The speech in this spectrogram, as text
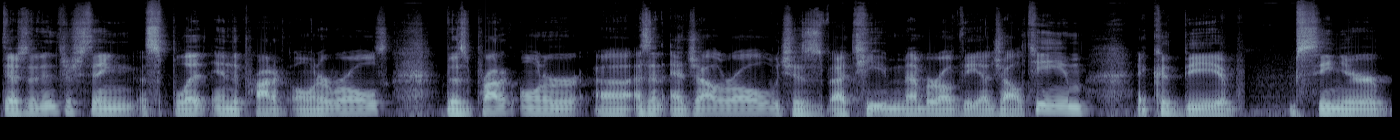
There's an interesting split in the product owner roles. There's a product owner uh, as an agile role, which is a team member of the agile team. It could be a senior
